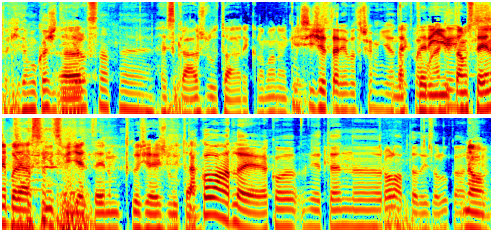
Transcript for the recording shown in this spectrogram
Taky tam ukáž díl snad ne. Hezká a žlutá reklama na Games. Myslíš, že tady potřebujeme dělat na který na tam stejně nebude asi nic vidět, jenom to, že je žlutá. Takováhle, jako je ten eh, roll-up tady za Lukášem. No,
